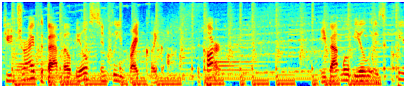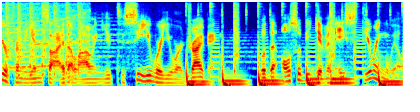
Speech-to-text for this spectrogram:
To drive the Batmobile, simply right-click on the car. The Batmobile is clear from the inside, allowing you to see where you are driving. You will then also be given a steering wheel,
